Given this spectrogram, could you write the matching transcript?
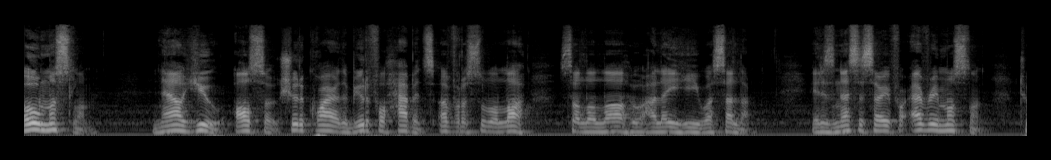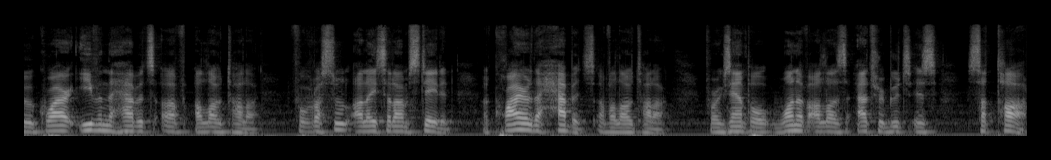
O Muslim, now you also should acquire the beautiful habits of Rasulullah sallallahu alaihi wasallam. It is necessary for every Muslim to acquire even the habits of Allah Ta'ala. For Rasul alayhi salam stated, acquire the habits of Allah Ta'ala. For example, one of Allah's attributes is sattar,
